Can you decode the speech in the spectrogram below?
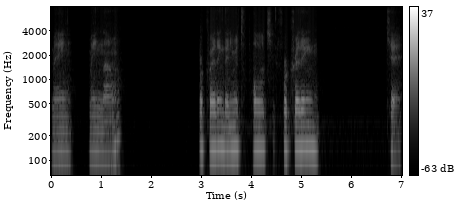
main main noun. For creating the new topology for creating okay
